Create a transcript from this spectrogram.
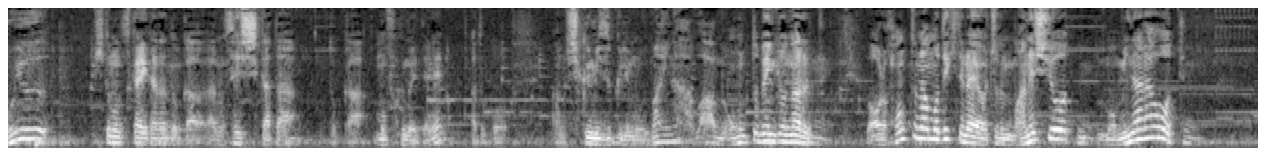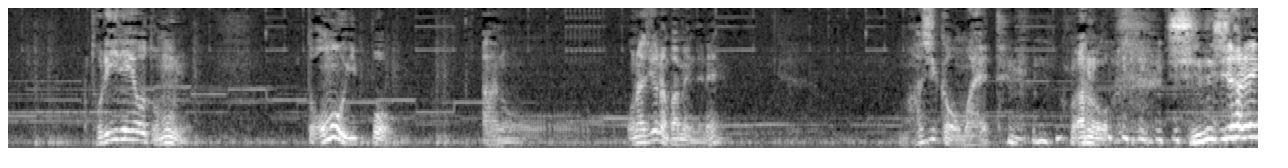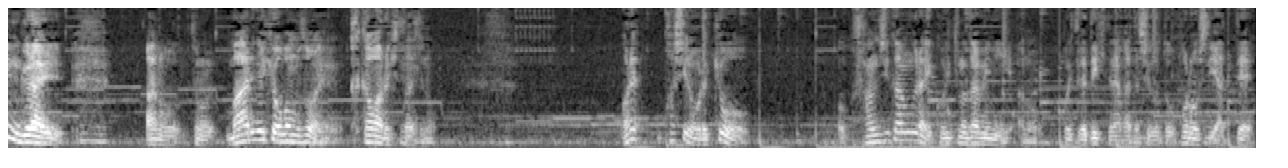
こういう人の使い方とか、あの接し方とかも含めてね。あとこうあの仕組み作りもうまいな。わあ本当勉強になるって、わ俺本当何もできてないよちょっと真似しよう、もう見習おうって、取り入れようと思うよ。と思う一方あの同じような場面でね。マジかお前って。あの信じられんぐらいあのその周りの評判もそうなんよ関わる人たちの。あれ？おかしいな俺今日3時間ぐらいこいつのためにあのこいつができてなかった仕事をフォローしてやって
